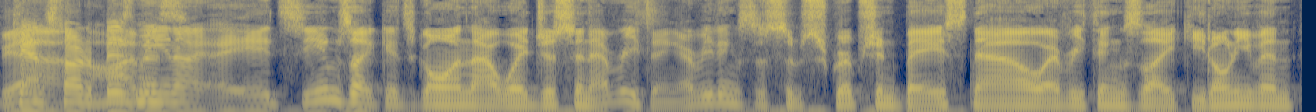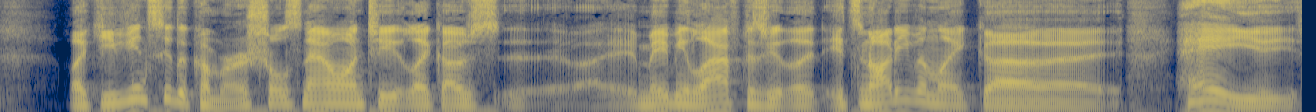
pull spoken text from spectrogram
You can't start a business. I mean, I, it seems like it's going that way just in everything. Everything's a subscription based now. Everything's like you don't even like you even see the commercials now on TV. Like I was, uh, it made me laugh because it's not even like, uh, hey, you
